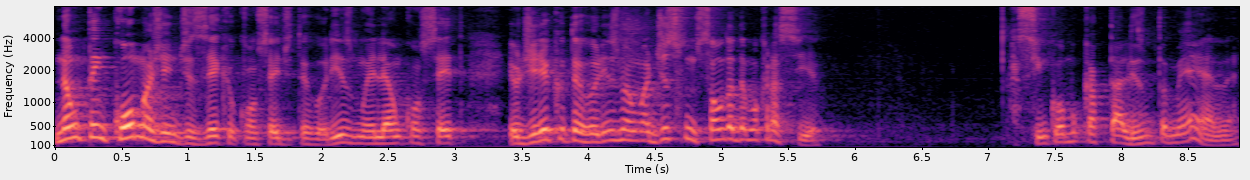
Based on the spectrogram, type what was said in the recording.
Não tem como a gente dizer que o conceito de terrorismo ele é um conceito... Eu diria que o terrorismo é uma disfunção da democracia. Assim como o capitalismo também é, né?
